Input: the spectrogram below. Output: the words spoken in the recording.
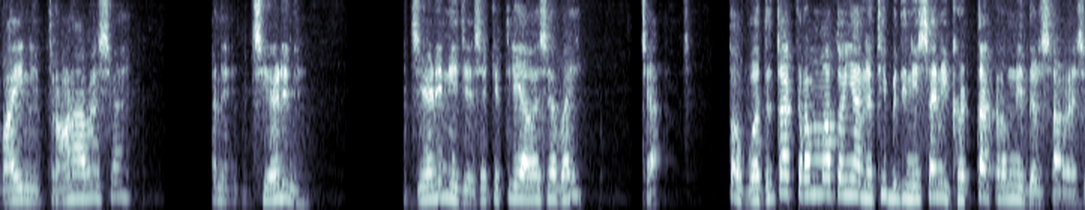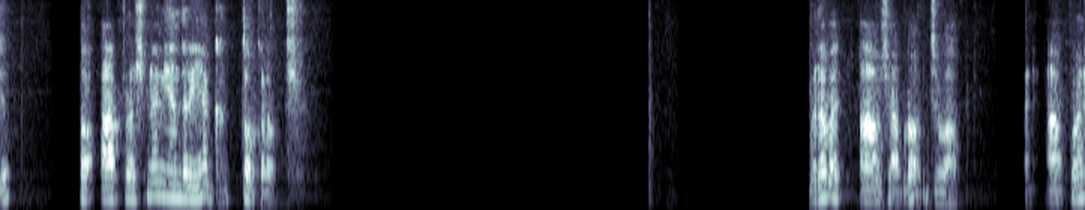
વાયની ત્રણ આવે છે અને ઝેડની ઝેડની જે છે કેટલી આવે છે ભાઈ? ચાર. તો વધતા ક્રમમાં તો અહીંયા નથી, બધી નિશાની ઘટતા ક્રમની દર્શાવે છે. તો આ પ્રશ્નની અંદર અહીંયા ઘટતો ક્રમ છે. બરાબર? આ આવશે આપણો જવાબ. અને આ પણ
